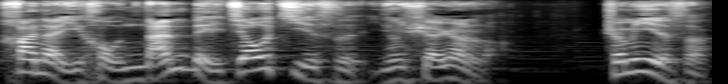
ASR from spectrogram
汉代以后南北郊祭祀已经确认了，什么意思？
